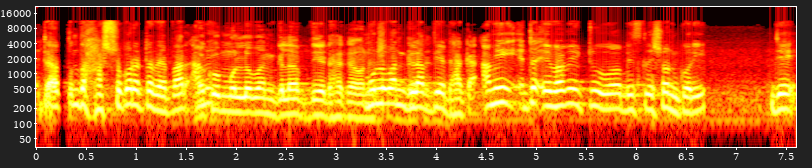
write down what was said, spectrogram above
এটা অত্যন্ত হাস্যকর একটা ব্যাপার। আমি খুব মূল্যবান গ্লাভ দিয়ে ঢাকা মূল্যবান গ্লাভ দিয়ে ঢাকা। আমি এটা এভাবে একটু বিশ্লেষণ করি যে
